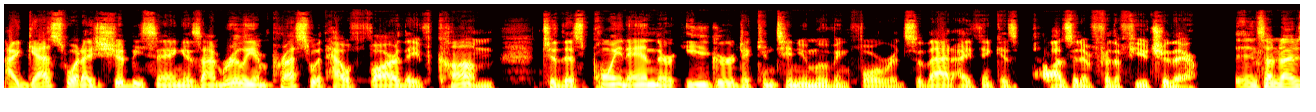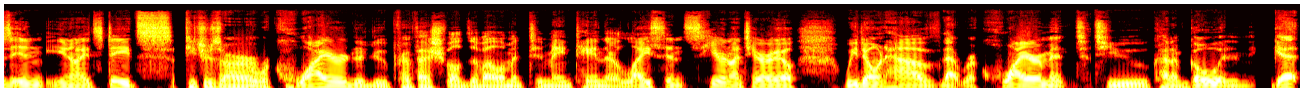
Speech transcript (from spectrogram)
I guess what I should be saying is I'm really impressed with how far they've come to this point and they're eager to continue moving forward. So that I think is positive for the future there. And sometimes in the United States, teachers are required to do professional development to maintain their license. Here in Ontario, we don't have that requirement to kind of go and get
